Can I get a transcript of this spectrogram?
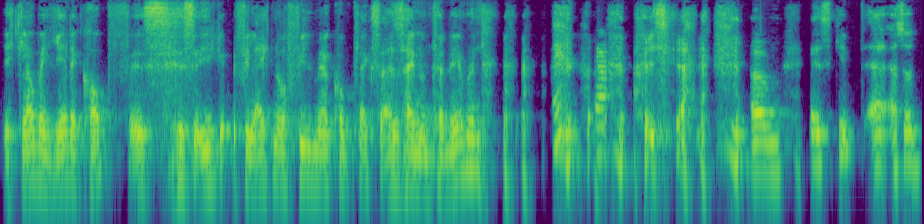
Ich glaube, jeder Kopf ist, ist vielleicht noch viel mehr komplexer als ein Unternehmen. Ja. ja, ähm, es gibt äh, also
